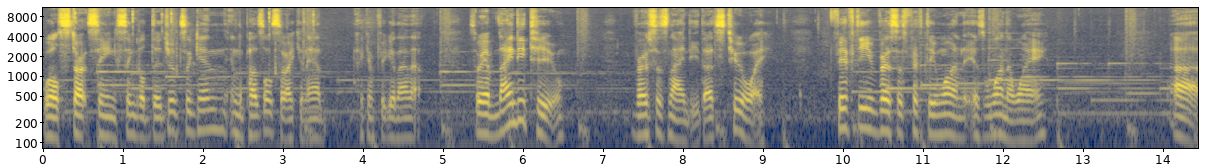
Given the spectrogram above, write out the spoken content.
we'll start seeing single digits again in the puzzle so I can add I can figure that out. So we have 92 versus 90, that's two away. 50 versus 51 is one away. Uh,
